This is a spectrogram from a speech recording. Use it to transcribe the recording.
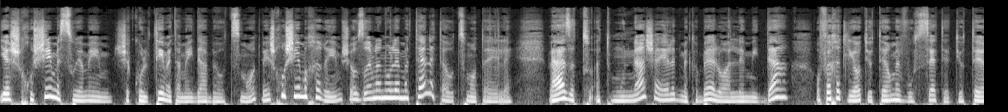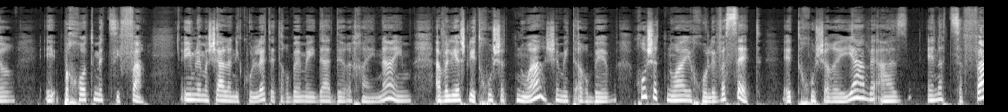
יש חושים מסוימים שקולטים את המידע בעוצמות, ויש חושים אחרים שעוזרים לנו למתן את העוצמות האלה. ואז הת, התמונה שהילד מקבל, או הלמידה, הופכת להיות יותר מבוסתת, יותר, אה, פחות מציפה. אם למשל אני קולטת הרבה מידע דרך העיניים, אבל יש לי את חוש התנועה שמתערבב, חוש התנועה יכול לווסת את חוש הראייה, ואז אין הצפה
